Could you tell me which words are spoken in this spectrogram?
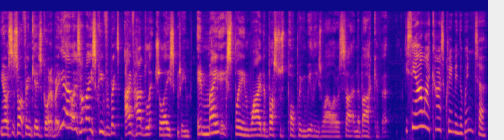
You know, it's the sort of thing kids go on about, yeah, let's have ice cream for breakfast. I've had literal ice cream. It might explain why the bus was popping wheelies while I was sat in the back of it. You see, I like ice cream in the winter.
